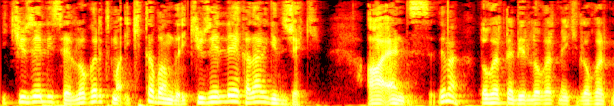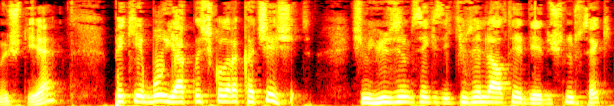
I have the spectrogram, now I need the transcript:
250 ise logaritma 2 tabanında 250'ye kadar gidecek. AN dizisi değil mi? Logaritma 1, logaritma 2, logaritma 3 diye. Peki bu yaklaşık olarak kaçı eşit? Şimdi 128 256'ya diye düşünürsek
